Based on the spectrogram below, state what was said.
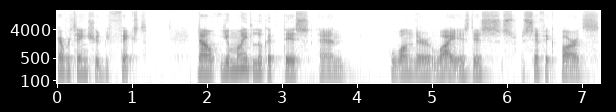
everything should be fixed. Now you might look at this and wonder why is this specific part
